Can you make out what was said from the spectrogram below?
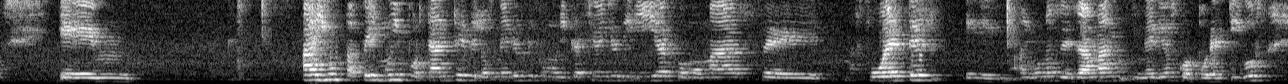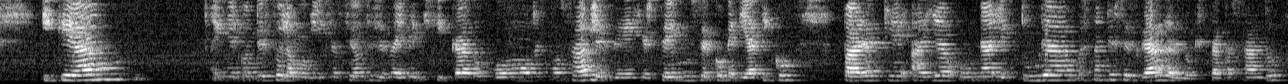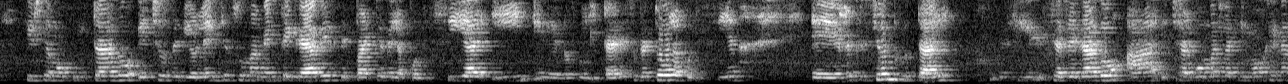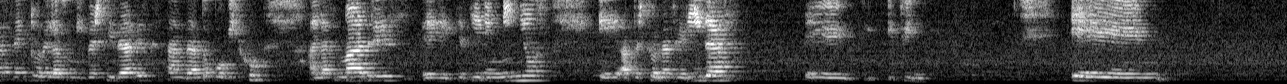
Hay un papel muy importante de los medios de comunicación, yo diría, como más, eh, más fuertes, eh, algunos les llaman medios corporativos, y que han, en el contexto de la movilización se les ha identificado como responsables de ejercer un cerco mediático para que haya una lectura bastante sesgada de lo que está pasando, si se han ocultado hechos de violencia sumamente graves de parte de la policía y eh, los militares, sobre todo la policía, eh, represión brutal, es decir, se ha llegado a echar bombas lacrimógenas dentro de las universidades que están dando cobijo a las madres eh, que tienen niños, eh, a personas heridas, en fin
